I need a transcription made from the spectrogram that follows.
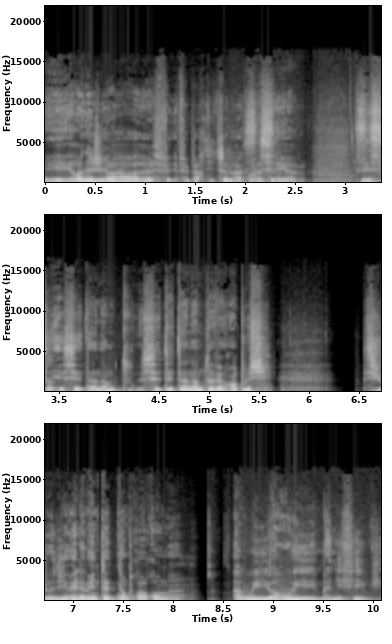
Et René Girard euh, fait, partie de cela. C'est euh, ça. Et c'est un homme, c'était un homme. En plus, si j'ose dire, il avait une tête d'empereur romain. Ah oui, oh oui, magnifique.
